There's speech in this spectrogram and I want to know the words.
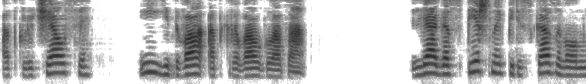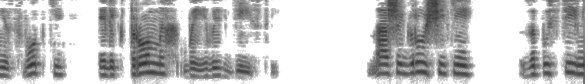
отключался и едва открывал глаза. Ляга спешно пересказывал мне сводки электронных боевых действий. Наши грузчики запустили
